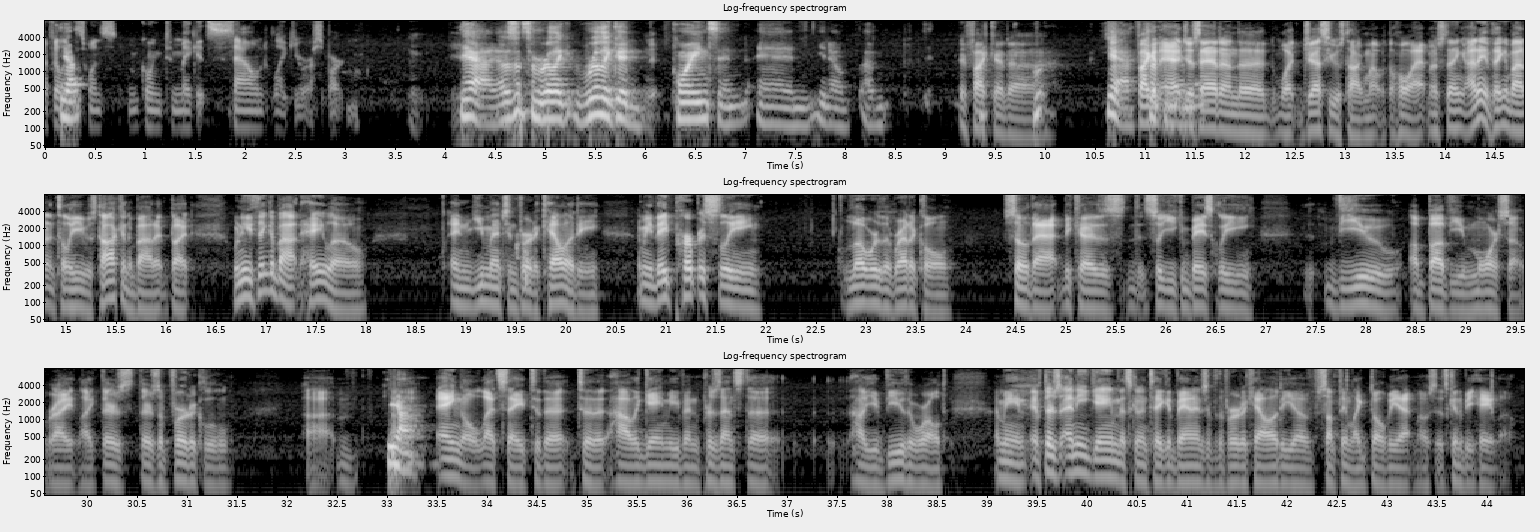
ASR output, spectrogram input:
i feel like this one's going to make it sound like you're a spartan yeah, those are some really really good points and and you know um, if i could uh yeah. If I can add, just add on the what Jesse was talking about with the whole Atmos thing. I didn't think about it until he was talking about it. But when you think about Halo, and you mentioned verticality, I mean they purposely lower the reticle so that because so you can basically view above you more so, right? Like there's there's a vertical uh, yeah angle, let's say, to the to how the game even presents the how you view the world. I mean, if there's any game that's going to take advantage of the verticality of something like Dolby Atmos, it's going to be Halo.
